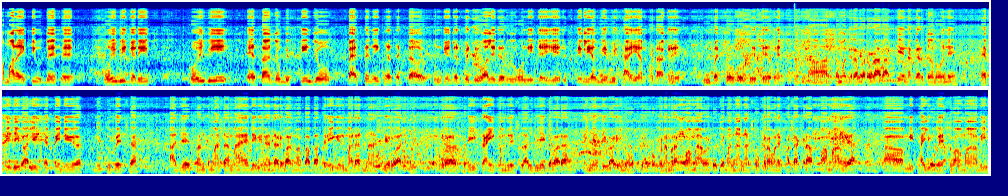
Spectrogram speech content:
हमारा एक ही उद्देश्य है कोई भी गरीब कोई भी ऐसा जो मिस्किन जो पैसे नहीं खरीद सकता, उनके घर पे दिवाली ज़रूर होनी चाहिए। इसके लिए हम ये मिठाइयाँ फटाखड़े इन बच्चों को देते हैं। हाँ, समग्र बड़ोड़ावासीय नगरजनों ने happy Diwali happy new year अपनी शुभेच्छा। આજે સંત માતા માયાદેવીના દરબારમાં બાબા હરિગીર મહારાજના આશીર્વાદથી શ્રી સાંઈ કમલેશલાલજી દ્વારા અહીંયા દિવાળીનો પ્રોગ્રામ રાખવામાં આવ્યો હતો, જેમાં નાના છોકરાઓને ફટાકડા આપવામાં આવ્યા મીઠાઈઓ વેચવામાં આવી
